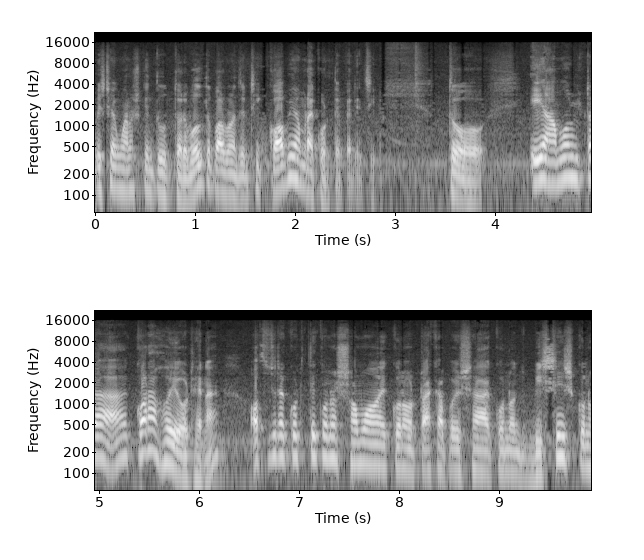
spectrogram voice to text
বেশিরভাগ মানুষ কিন্তু উত্তরে বলতে পারব না যে ঠিক কবে আমরা করতে পেরেছি। তো এই আমলটা করা হয়ে ওঠে না। অথচ এটা করতে কোনো সময়, কোনো টাকা পয়সা কোনো বিশেষ কোনো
